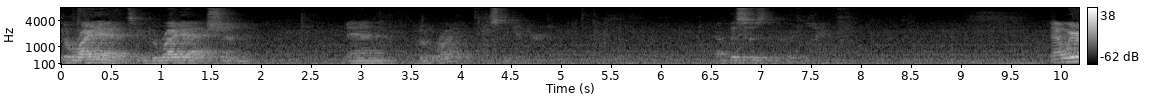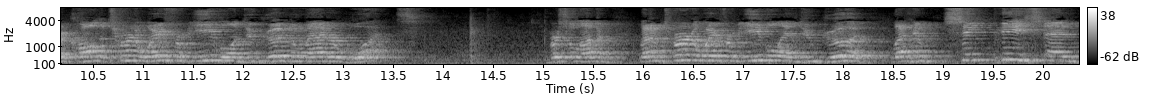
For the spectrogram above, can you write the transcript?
the right attitude, the right action, and the right standard. Now, this is the good life. Now, we are called to turn away from evil and do good no matter what. Verse 11 let him turn away from evil and do good. Let him seek peace and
